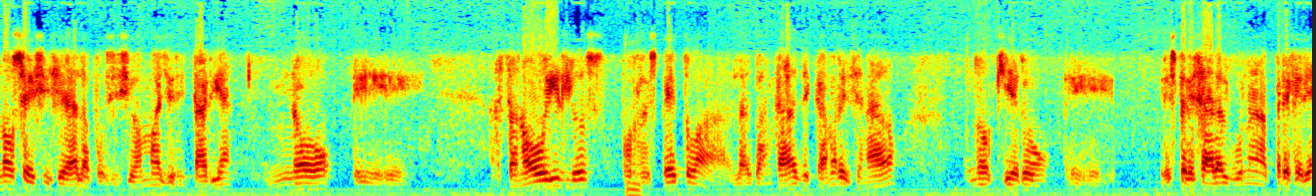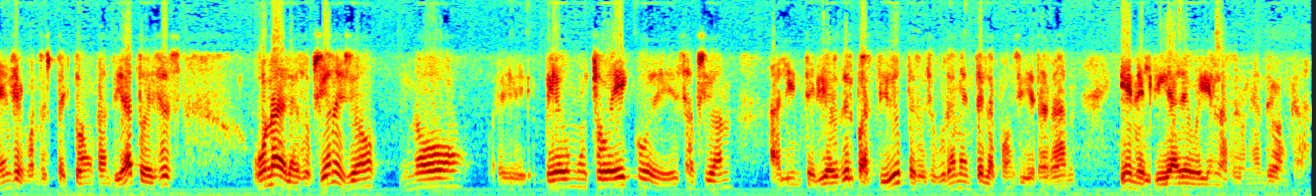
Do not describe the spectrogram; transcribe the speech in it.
no sé si sea la posición mayoritaria. No, eh, hasta no oírlos, por respeto a las bancadas de Cámara y Senado, no quiero eh, expresar alguna preferencia con respecto a un candidato. Esa es una de las opciones. Yo no eh, veo mucho eco de esa opción al interior del partido, pero seguramente la considerarán en el día de hoy en la reunión de bancada.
